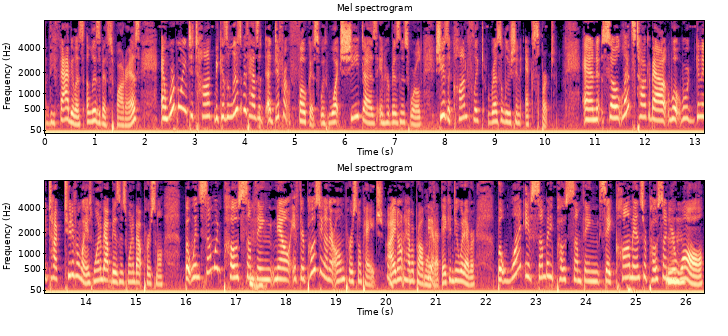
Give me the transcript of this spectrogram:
the fabulous Elizabeth Suarez, and we're going to talk because Elizabeth has a, a different focus with what she does in her business world. She is a conflict resolution expert. And so let's talk about, well, we're going to talk two different ways one about business, one about personal. But when someone posts something, mm-hmm. now, if they're posting on their own personal page, I don't have a problem with that. They can do whatever. But what if somebody posts something, say comments or posts on your mm-hmm. wall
